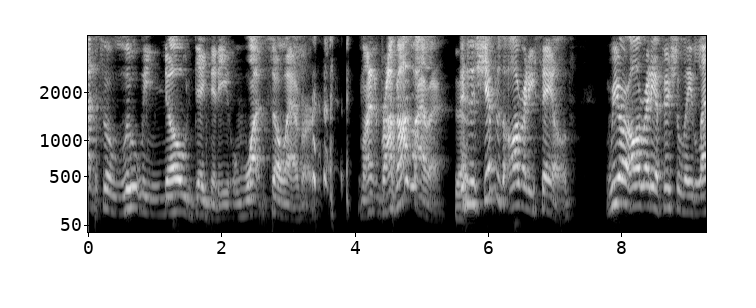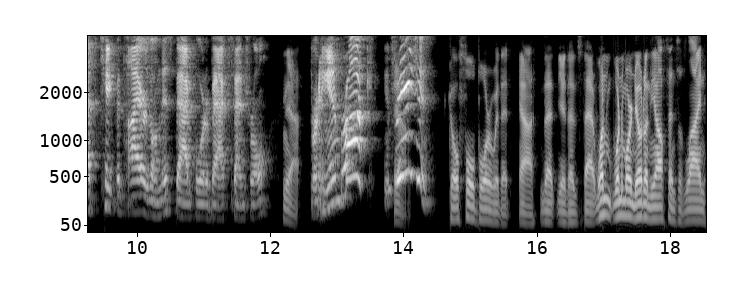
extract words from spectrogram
absolutely no dignity whatsoever. My- Brock Osweiler. Yeah. The ship has already sailed. We are already officially let's kick the tires on this bad quarterback central. Yeah. Bring in Brock in free agent. Go full bore with it. Yeah. That yeah. That's that. One one more note on the offensive line.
